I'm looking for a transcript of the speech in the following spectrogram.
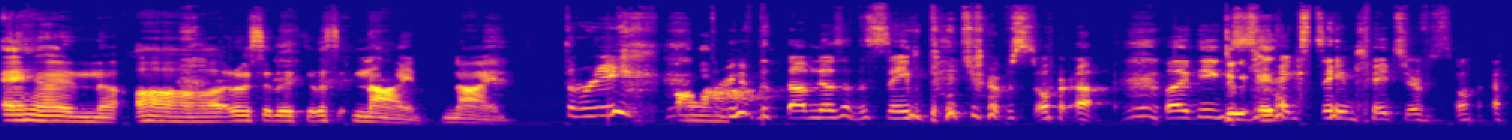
and uh, let me see, let's see, let's see, nine, nine. three, Oh. three of the thumbnails have the same picture of Sora. Like, the Dude, it- exact same picture of Sora.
